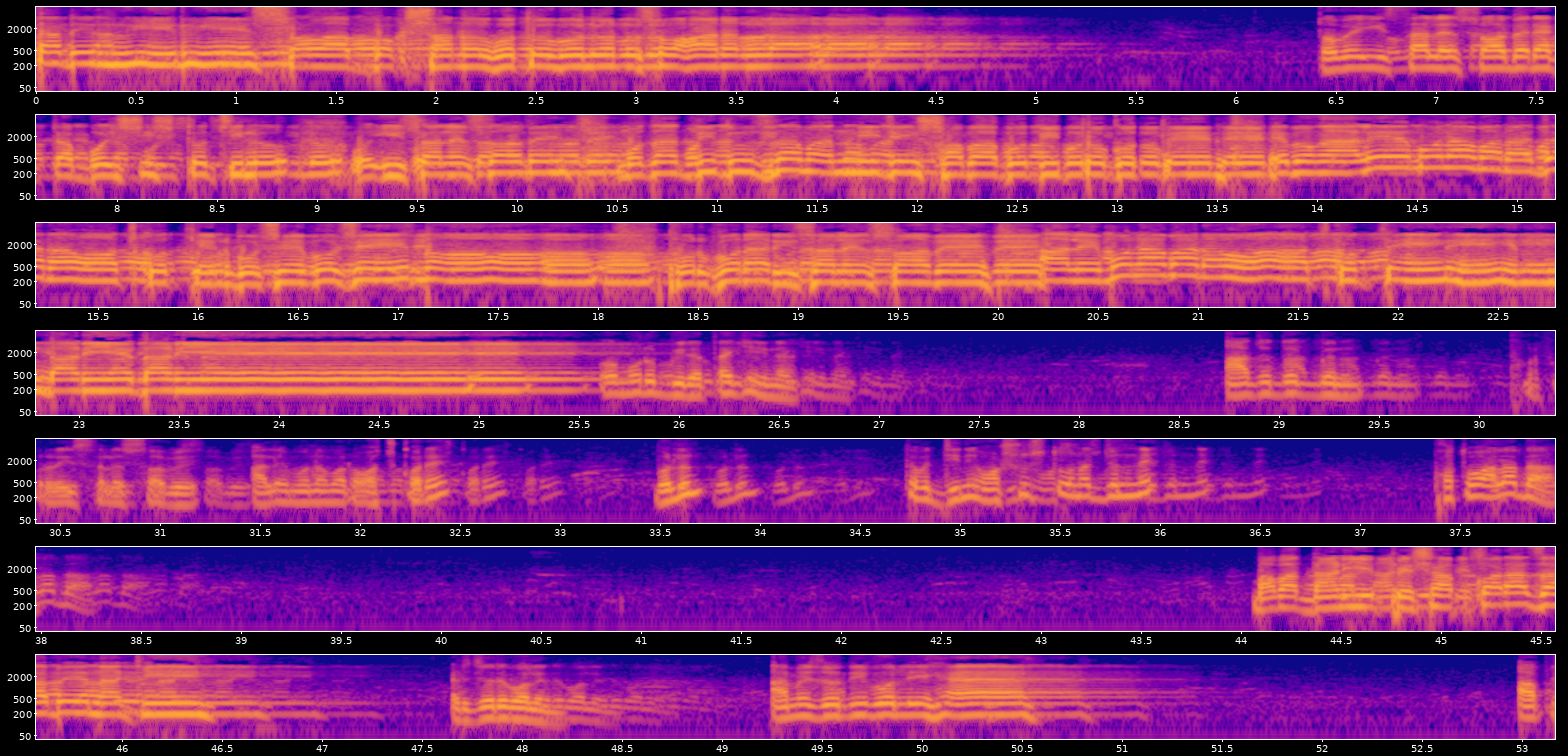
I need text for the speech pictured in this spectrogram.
তাদের রুয়ে রুয়ে সওয়াব বক্সানো হতো বলুন, সুবহানাল্লাহ। তবে ইসালে সবের একটা বৈশিষ্ট্য ছিল ওই ইসালে সবে মোজাদ্দিদুজ্জামান নিজেই সভাপতিত্ব করতেন এবং আলেম ওলামারা যারা অজ করতেন বসে বসে ন ফুরফুরার ইসালে সবে আলেম ওলামারা ওয়াজ করতেন দাঁড়িয়ে দাঁড়িয়ে। ও মুরব্বীরা, তাই কি না? আজও দেখবেন ফুরফুরা ইসলামের সবে আলেমন আমার অচ করে। বলুন বলুন বলুন। তবে যিনি অসুস্থ, ওনার জন্য ফটো আলাদা। বাবা, দাঁড়িয়ে পেশাব করা যাবে নাকি? জোরে বলেন। আমি যদি বলি হ্যাঁ আপনি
